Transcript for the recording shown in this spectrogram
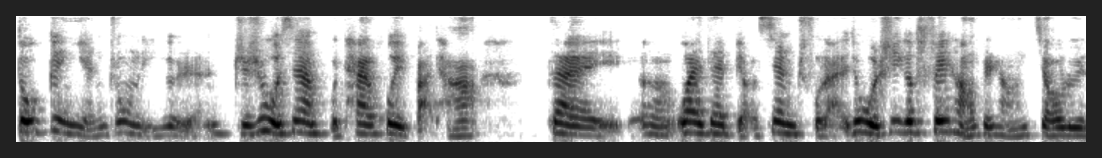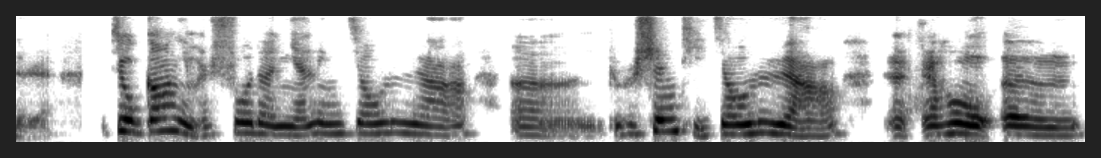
都更严重的一个人，只是我现在不太会把它在呃外在表现出来。就我是一个非常非常焦虑的人。就刚你们说的年龄焦虑啊，嗯，比如说身体焦虑啊，呃，然后嗯，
